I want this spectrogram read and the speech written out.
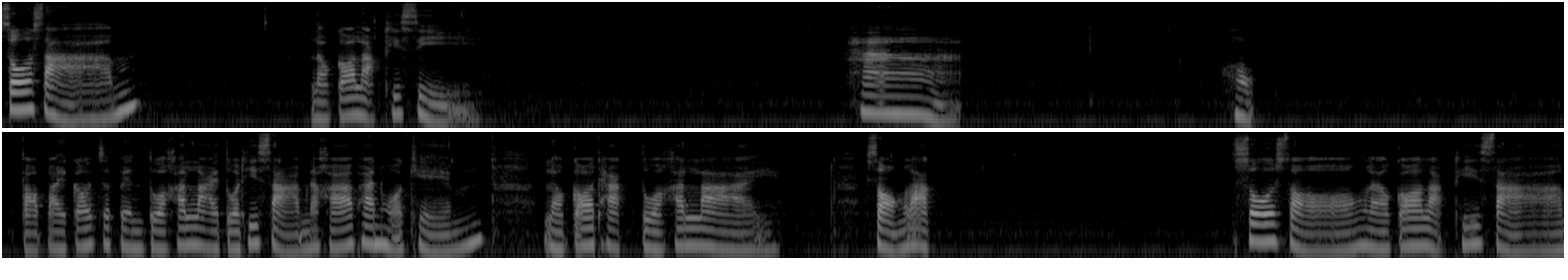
โซ่สามแล้วก็หลักที่สี่ห้าหกต่อไปก็จะเป็นตัวขั้นลายตัวที่สามนะคะ พันหัวเข็ม แล้วก็ถักตัวขั้นลายสองหลัก โซ่สองแล้วก็หลักที่สาม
